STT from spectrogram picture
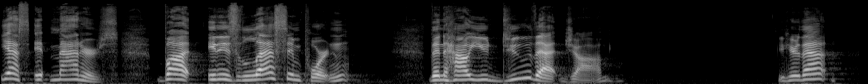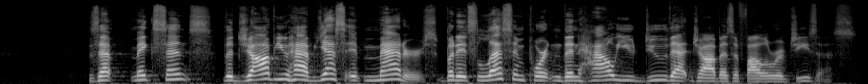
yes, it matters. But it is less important than how you do that job. You hear that? Does that make sense? The job you have, yes, it matters, but it's less important than how you do that job as a follower of Jesus.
